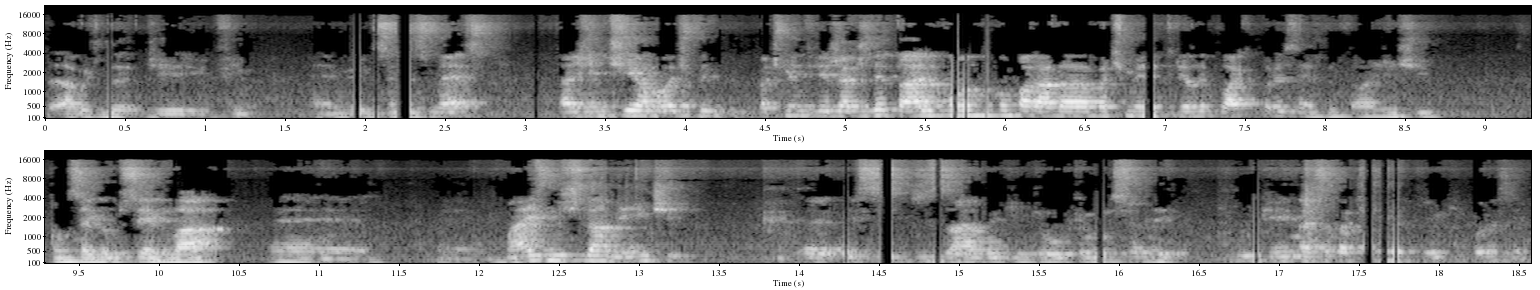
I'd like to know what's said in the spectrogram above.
de água de, de enfim, é, 1.800 metros, a gente é uma bati- batimetria já de detalhe quando comparada à batimetria de placa, por exemplo. Então a gente consegue observar é, é, mais nitidamente é, esse design aqui que eu, que eu mencionei do que nessa batimetria aqui, por exemplo.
